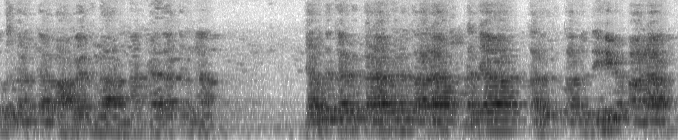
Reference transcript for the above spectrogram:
ਬਦਲਣ ਦਾ ਭਾਵ ਹੈ, ਖਿਲਾਰਨਾ, ਪੈਦਾ ਕਰਨਾ। ਜਬਦ ਕਰਕ ਕਰਾ ਕਰ ਤਾਰਾ ਪ੍ਰਜਾ ਧਰਤ ਤਬ ਦੇਹ ਅਪਾਰਾ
